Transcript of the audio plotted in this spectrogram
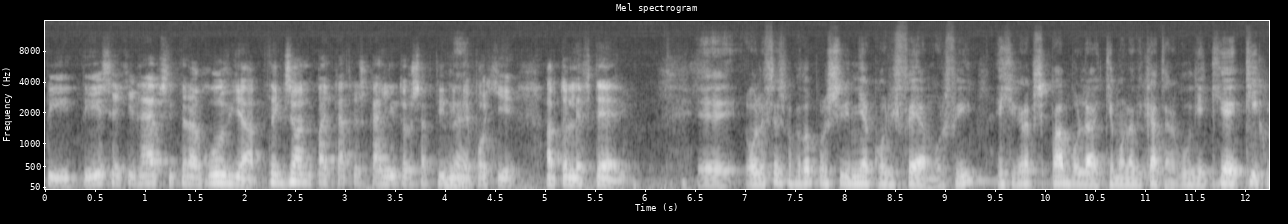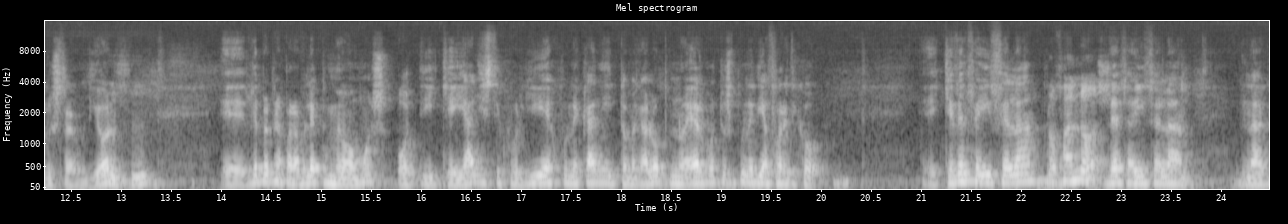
ποιητής, έχει γράψει τραγούδια. Δεν ξέρω αν υπάρχει κάποιος καλύτερος σε αυτή την Ναι. εποχή από το Λευτέρη. Ε, ο Λευτέρης Παπαδόπουλος είναι μια κορυφαία μορφή. Έχει γράψει πάμπολα και μοναδικά τραγούδια και κύκλους τραγουδιών. Ε, δεν πρέπει να παραβλέπουμε όμως ότι και οι άλλοι στιχουργοί έχουν κάνει το μεγαλόπνο έργο τους που είναι διαφορετικό. Ε, και δεν θα ήθελα, Προφανώς. δεν θα ήθελα να,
